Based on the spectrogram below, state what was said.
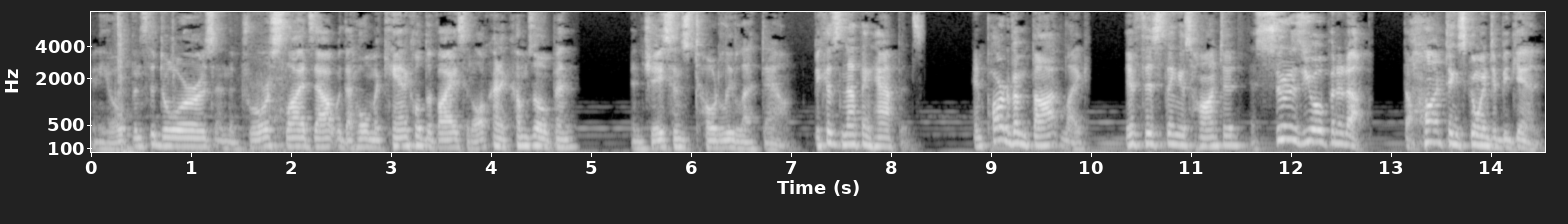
and he opens the doors and the drawer slides out with that whole mechanical device. It all kind of comes open and Jason's totally let down because nothing happens. And part of him thought like, if this thing is haunted, as soon as you open it up, the haunting's going to begin.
